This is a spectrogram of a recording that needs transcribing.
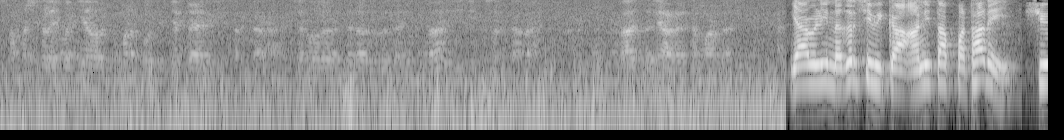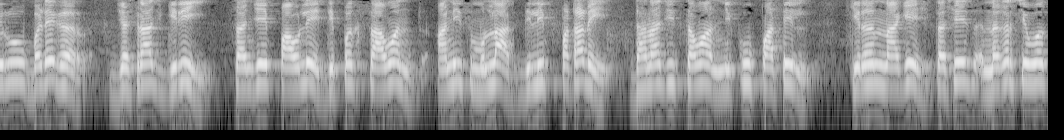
ಸಮಸ್ಯೆಗಳ ಬಗ್ಗೆ ಅವರು ಗಮನ ಕೊಡಲಿಕ್ಕೆ ತಯಾರಿಲ್ಲ ಸರ್ಕಾರ. ಜನರ ಜನರ यावेळी नगरसेविका अनिता पठाडे शिरू बडेघर जसराज गिरी संजय पावले दीपक सावंत अनिस मुल्ला दिलीप पठाडे धनाजी चव्हाण निकू पाटील किरण नागेश तसेच नगरसेवक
